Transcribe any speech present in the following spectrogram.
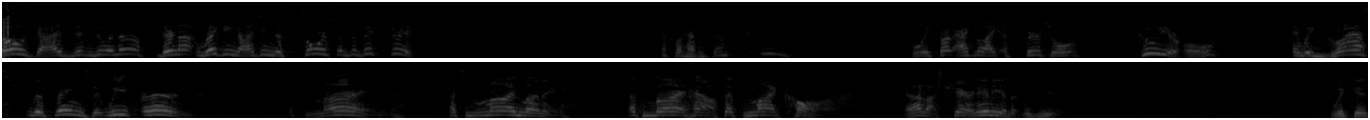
those guys didn't do enough? They're not recognizing the source of the victory. That's what happens to us too. When we start acting like a spiritual two year old and we grasp the things that we've earned that's mine. That's my money. That's my house. That's my car. And I'm not sharing any of it with you. Wicked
